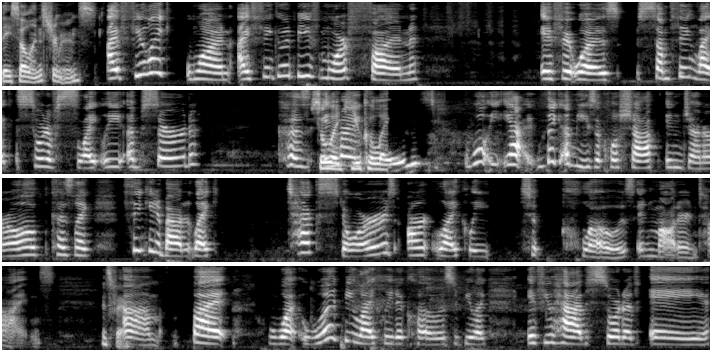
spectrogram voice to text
they sell instruments. I feel like one. I think it would be more fun if it was something like sort of slightly absurd. Cause So like my- ukuleles. well yeah like a musical shop in general because like thinking about it like tech stores aren't likely to close in modern times That's fair. um but what would be likely to close would be like if you have sort of a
